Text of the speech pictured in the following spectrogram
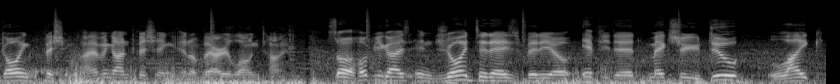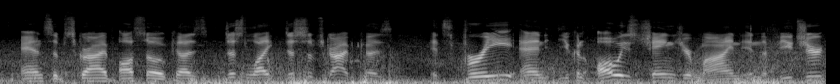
going fishing. I haven't gone fishing in a very long time. So I hope you guys enjoyed today's video. If you did make sure you do like and subscribe. Also because just like just subscribe because it's free and you can always change your mind in the future.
